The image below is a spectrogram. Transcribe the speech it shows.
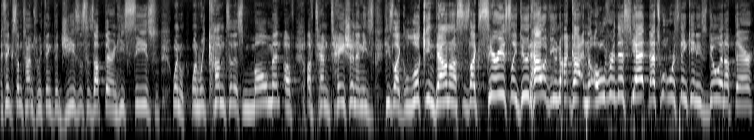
I think sometimes we think that Jesus is up there and he sees when, when we come to this moment of, of temptation and he's, he's like looking down on us. He's like, seriously, dude, how have you not gotten over this yet? That's what we're thinking he's doing up there.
